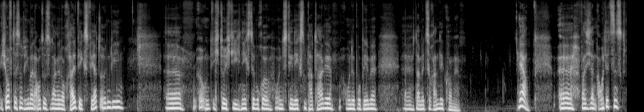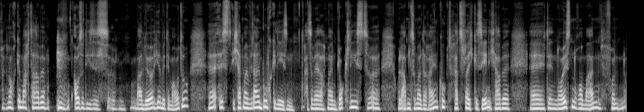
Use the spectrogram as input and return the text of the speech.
Ich hoffe, dass natürlich mein Auto so lange noch halbwegs fährt irgendwie. Äh, und ich durch die nächste Woche und die nächsten paar Tage ohne Probleme äh, damit zurande komme. Ja, äh, was ich dann auch letztens noch gemacht habe, außer dieses äh, Malheur hier mit dem Auto, äh, ist, ich habe mal wieder ein Buch gelesen. Also wer meinen Blog liest äh, oder ab und zu mal da reinguckt, hat es vielleicht gesehen. Ich habe äh, den neuesten Roman von, äh,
